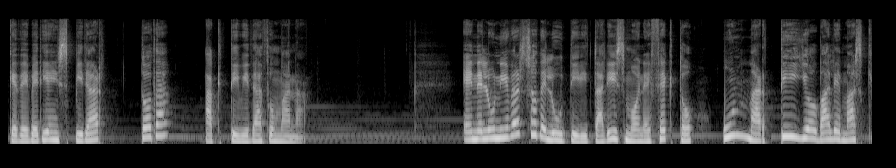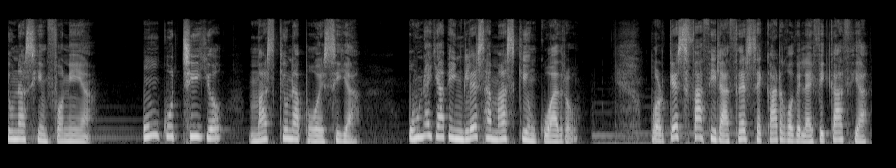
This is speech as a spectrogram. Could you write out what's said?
que debería inspirar toda actividad humana. En el universo del utilitarismo, en efecto, un martillo vale más que una sinfonía, un cuchillo más que una poesía, una llave inglesa más que un cuadro, porque es fácil hacerse cargo de la eficacia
